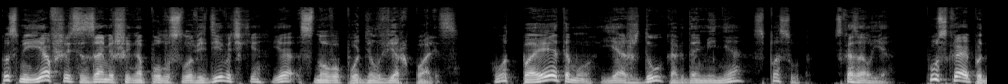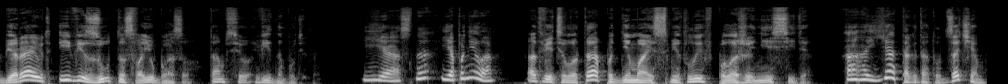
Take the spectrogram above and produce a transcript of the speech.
Посмеявшись, замершей на полуслове девочки, я снова поднял вверх палец. «Вот поэтому я жду, когда меня спасут», — сказал я. «Пускай подбирают и везут на свою базу. Там все видно будет». «Ясно, я поняла», — ответила та, поднимаясь с метлы в положение сидя. «А я тогда тут зачем?»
